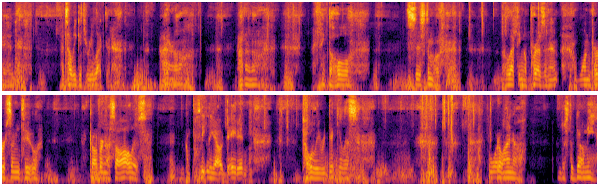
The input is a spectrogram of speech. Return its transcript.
And that's how he gets reelected. I don't know. I don't know. I think the whole system of electing a president, one person to govern us all, is completely outdated and totally ridiculous. But what do I know? I'm just a dummy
